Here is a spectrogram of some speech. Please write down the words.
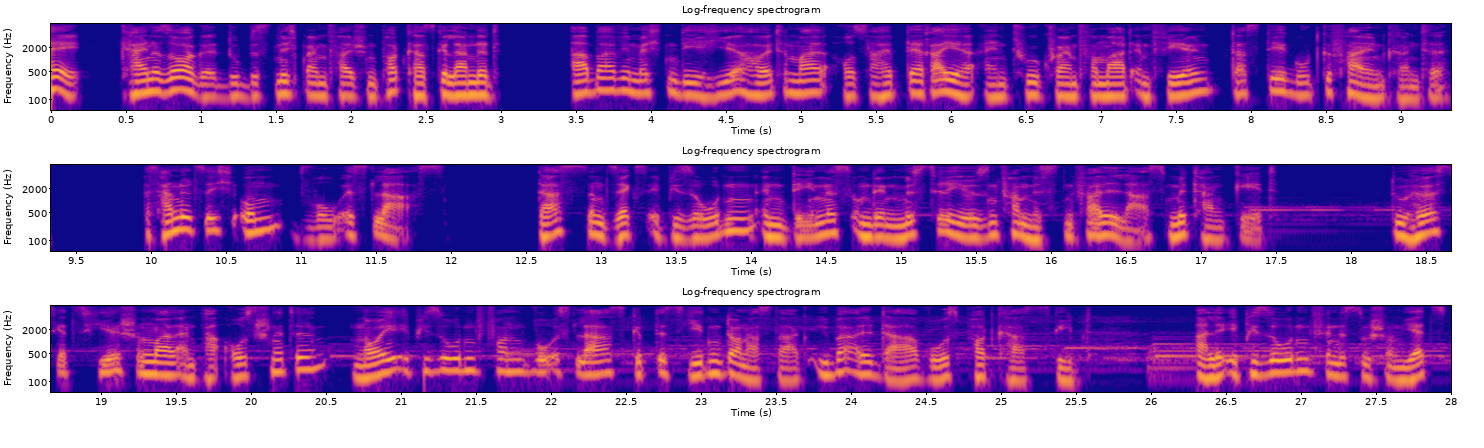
Hey, keine Sorge, du bist nicht beim falschen Podcast gelandet, aber wir möchten dir hier heute mal außerhalb der Reihe ein True Crime Format empfehlen, das dir gut gefallen könnte. Es handelt sich um Wo ist Lars? Das sind sechs Episoden, in denen es um den mysteriösen vermissten Fall Lars Mittank geht. Du hörst jetzt hier schon mal ein paar Ausschnitte. Neue Episoden von Wo ist Lars gibt es jeden Donnerstag überall da, wo es Podcasts gibt. Alle Episoden findest du schon jetzt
